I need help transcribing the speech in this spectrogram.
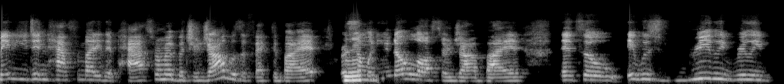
Maybe you didn't have somebody that passed from it, but your job was affected by it, or mm-hmm. someone you know lost their job by it. And so it was really, really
